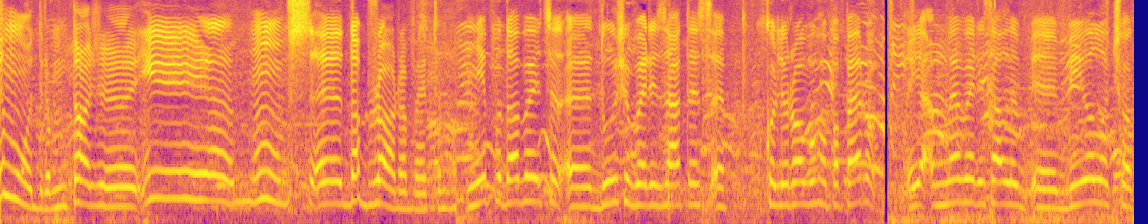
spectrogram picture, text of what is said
І мудрим теж. І добро робити. Мені подобається е, дуже вирізати з е, кольорового паперу. Ми вирізали е, білочок,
